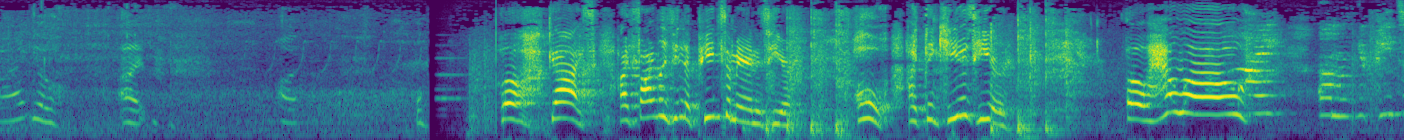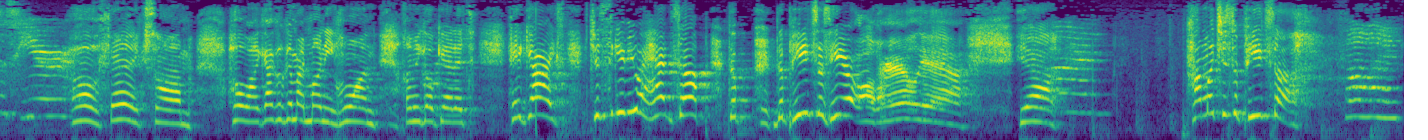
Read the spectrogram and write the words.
All right, yo. All right. All right. Oh, guys, I finally think the pizza man is here. Oh, I think he is here. Oh, hello. Hi, um, your pizza's here. Oh, thanks. Um, oh, I gotta go get my money. Hold on, let me go get it. Hey guys, just to give you a heads up, the the pizza's here. Oh hell yeah, yeah. How much is the pizza? Five.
